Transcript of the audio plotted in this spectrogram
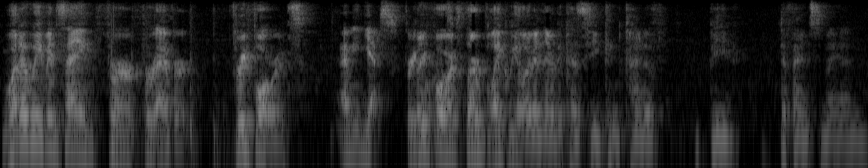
what have we been saying for forever? Three forwards. I mean, yes, three, Three, forwards. forwards. Throw Blake Wheeler in there because he can kind of be defense man.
